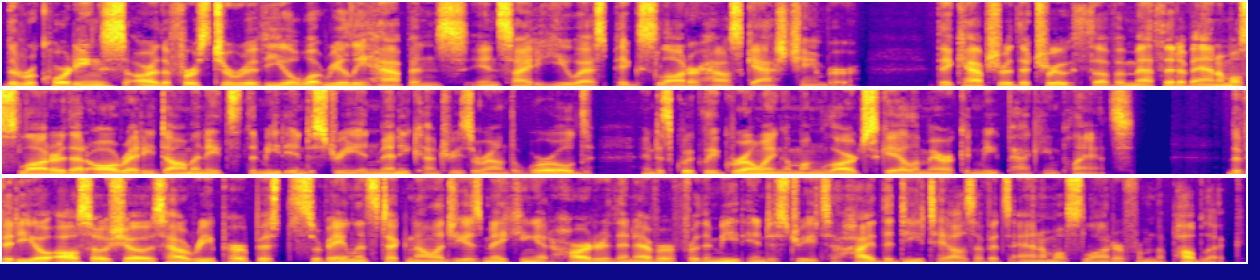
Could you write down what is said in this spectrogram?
The recordings are the first to reveal what really happens inside a U.S. pig slaughterhouse gas chamber. They capture the truth of a method of animal slaughter that already dominates the meat industry in many countries around the world and is quickly growing among large scale American meatpacking plants. The video also shows how repurposed surveillance technology is making it harder than ever for the meat industry to hide the details of its animal slaughter from the public.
